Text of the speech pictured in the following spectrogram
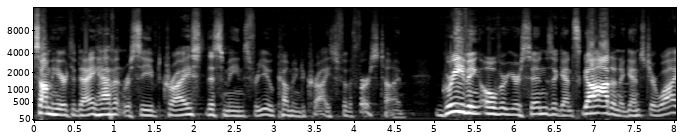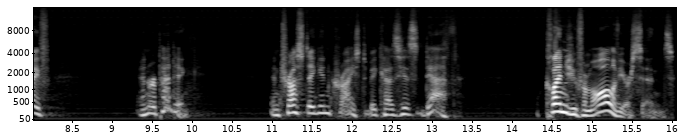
Some here today haven't received Christ. This means for you coming to Christ for the first time, grieving over your sins against God and against your wife, and repenting and trusting in Christ because his death will cleanse you from all of your sins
